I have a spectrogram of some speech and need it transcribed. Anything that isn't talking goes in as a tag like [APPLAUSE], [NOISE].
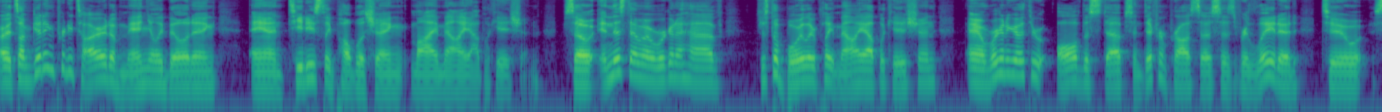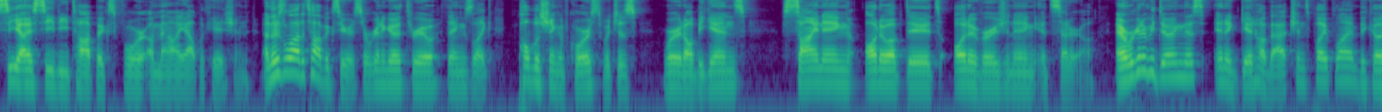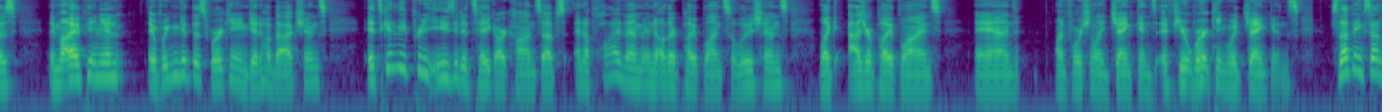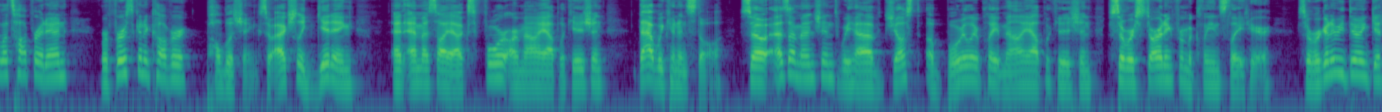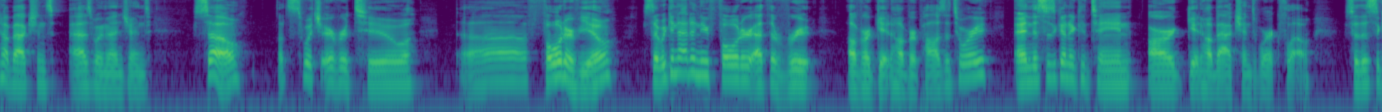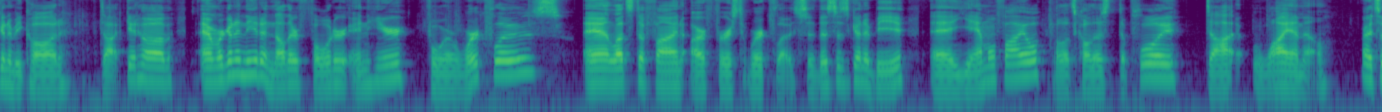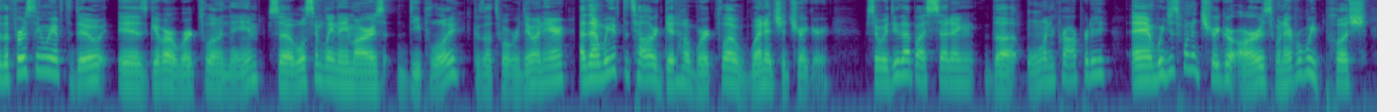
All right, so I'm getting pretty tired of manually building and tediously publishing my Maui application. So in this demo, we're gonna have just a boilerplate Maui application, and we're gonna go through all the steps and different processes related to CI/CD topics for a Maui application. And there's a lot of topics here, so we're gonna go through things like publishing, of course, which is where it all begins, signing, auto updates, auto versioning, etc. And we're gonna be doing this in a GitHub Actions pipeline because, in my opinion, if we can get this working in GitHub Actions, it's going to be pretty easy to take our concepts and apply them in other pipeline solutions like Azure Pipelines and unfortunately Jenkins [LAUGHS] if you're working with Jenkins. So that being said, let's hop right in. We're first going to cover publishing. So actually getting an MSIX for our Maui application that we can install. So as I mentioned, we have just a boilerplate Maui application. So we're starting from a clean slate here. So we're going to be doing GitHub Actions as we mentioned. So let's switch over to uh, folder view. So we can add a new folder at the root of our GitHub repository. And this is going to contain our GitHub Actions workflow. So this is going to be called .github. And we're going to need another folder in here for workflows. And let's define our first workflow. So this is going to be a YAML file. Well, let's call this deploy.yml. All right, so the first thing we have to do is give our workflow a name. So we'll simply name ours deploy because that's what we're doing here. And then we have to tell our GitHub workflow when it should trigger. So we do that by setting the on property. And we just want to trigger ours whenever we push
